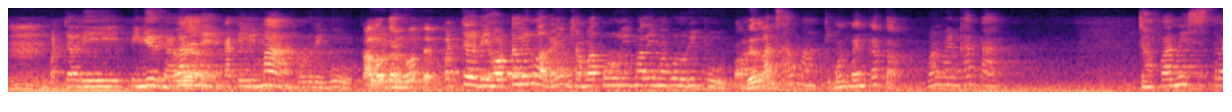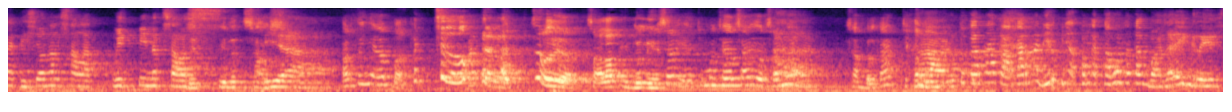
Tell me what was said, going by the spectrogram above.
Hmm. pecel di pinggir jalan Iya. nih kaki lima puluh ribu. Kalau di Hotel. pecel di hotel itu harganya bisa 45 50 ribu. Padahal- padahal sama. cuman main kata. Cuman main kata. Javanese traditional salad with peanut sauce. With peanut sauce. Iya. Artinya apa? Pecel. Pecel. pecel. Ya salad Indonesia ya cuma sayur-sayur sama. Ah. Sambal kacang Nah, itu karena apa? Karena dia punya pengetahuan tentang bahasa Inggris.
